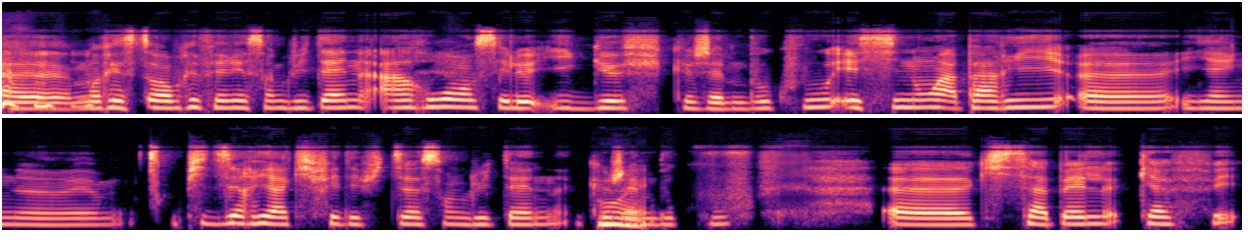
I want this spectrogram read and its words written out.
euh, mon restaurant préféré sans gluten à Rouen, c'est le Higueux que j'aime beaucoup. Et sinon, à Paris, euh, il y a une pizzeria qui fait des pizzas sans gluten que ouais. j'aime beaucoup, qui s'appelle Café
